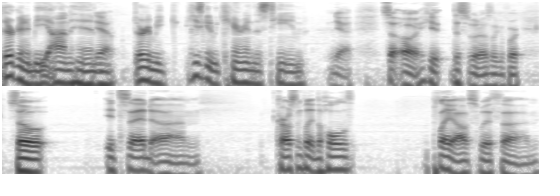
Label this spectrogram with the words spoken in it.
they're going to be on him. Yeah. they're going to be he's going to be carrying this team. Yeah. So, oh, he, this is what I was looking for. So, it said um, Karlsson played the whole playoffs with um,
